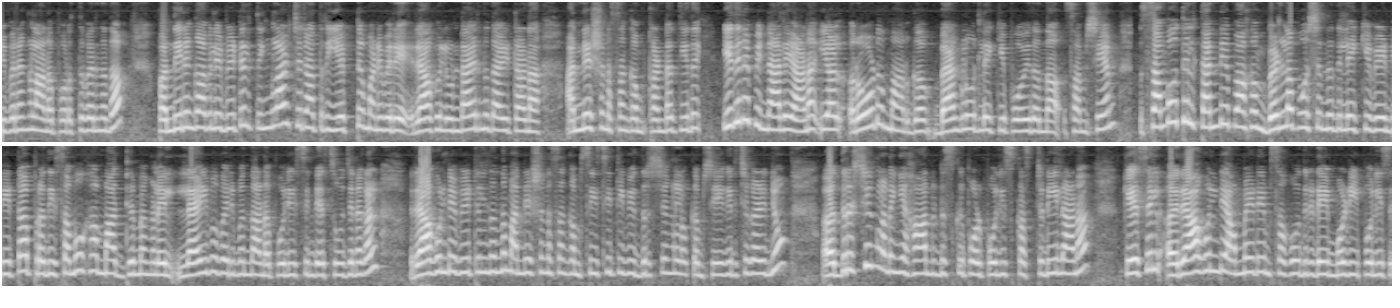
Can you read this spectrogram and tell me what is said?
വിവരങ്ങളാണ് പുറത്തുവരുന്നത്. പന്തീരങ്കാവിലെ വീട്ടിൽ തിങ്കളാഴ്ച രാത്രി എട്ട് മണിവരെ രാഹുൽ ഉണ്ടായിരുന്നതായിട്ടാണ് അന്വേഷണ സംഘം കണ്ടെത്തിയത്. ഇതിന് പിന്നാലെയാണ് ഇയാൾ റോഡ് മാർഗം ബാംഗ്ലൂരിലേക്ക് പോയതെന്ന സംശയം. സംഭവത്തിൽ തന്റെ ഭാഗം വെള്ളപൂശുന്നതിലേക്ക് വേണ്ടിയിട്ട് പ്രതി സമൂഹ മാധ്യമങ്ങളിൽ ലൈവ് വരുമെന്നാണ് പോലീസിന്റെ സൂചനകൾ. രാഹുലിന്റെ വീട്ടിൽ നിന്നും അന്വേഷണ സംഘം സി സി ടി വി ദൃശ്യങ്ങളടക്കം ശേഖരിച്ചു കഴിഞ്ഞു. ദൃശ്യങ്ങളടങ്ങിയ ഹാർഡ് ഡിസ്ക് ഇപ്പോൾ പോലീസ് കസ്റ്റഡിയിലാണ്. കേസിൽ രാഹുലിന്റെ അമ്മയുടെയും സഹോദരിയുടെയും മൊഴി പോലീസ്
